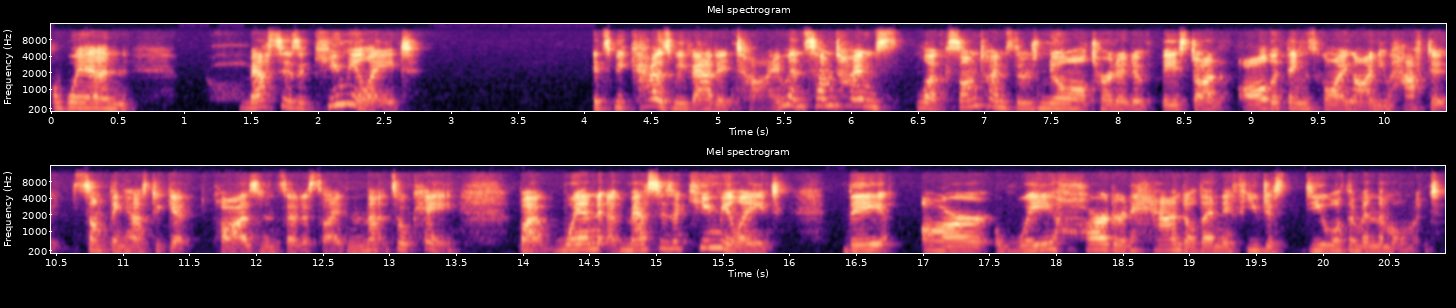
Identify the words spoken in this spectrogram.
when messes accumulate, it's because we've added time. And sometimes, look, sometimes there's no alternative based on all the things going on. You have to, something has to get paused and set aside, and that's okay. But when messes accumulate, they are way harder to handle than if you just deal with them in the moment.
